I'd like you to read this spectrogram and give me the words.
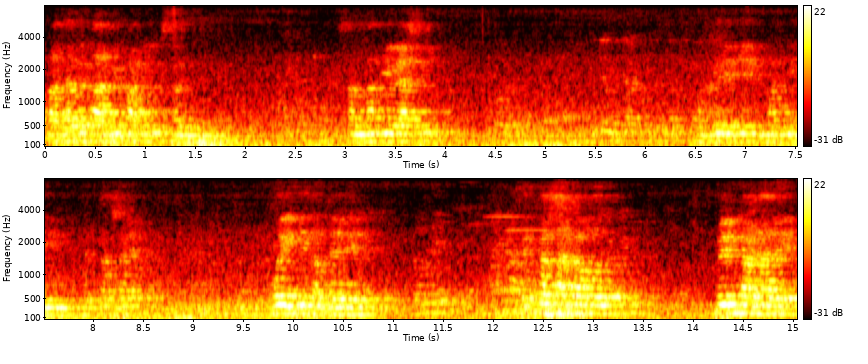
प्राध्यापक आर पाटील सन्मान्य व्यासपीठ. मुख्य नेते माननीय जगताप साहेब. व इथे जमलेले जगताप साहेबांवर प्रेम करणारे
